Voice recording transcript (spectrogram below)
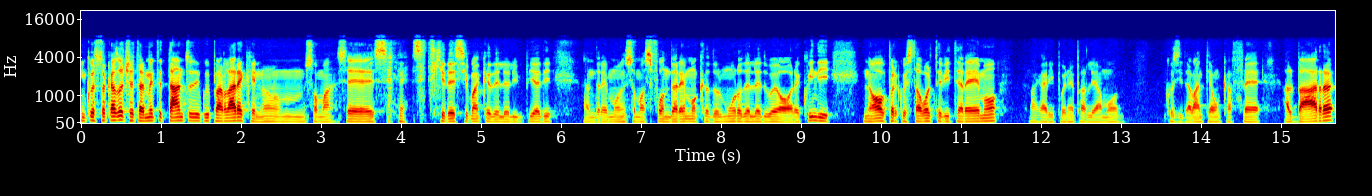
In questo caso c'è talmente tanto di cui parlare che non, insomma, se, se, se ti chiedessimo anche delle Olimpiadi andremo, insomma, sfonderemo credo il muro delle due ore. Quindi no, per questa volta eviteremo, magari poi ne parliamo così davanti a un caffè al bar.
